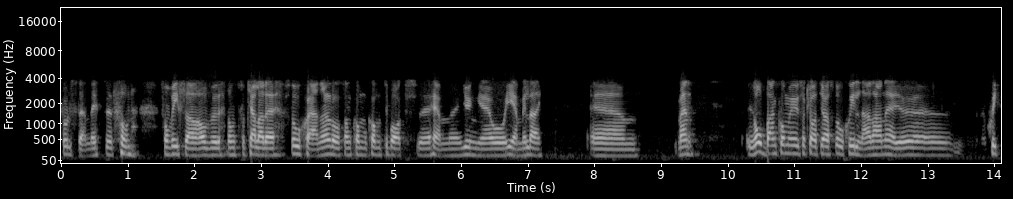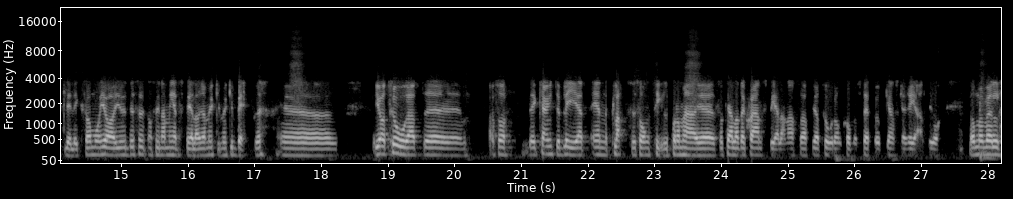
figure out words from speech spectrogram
fullständigt från, från vissa av de så kallade storstjärnorna då som kom, kom tillbaks hem. Gynge och Emil där. Ehm, Men Robban kommer ju såklart göra stor skillnad. Han är ju eh, skicklig liksom och gör ju dessutom sina medspelare mycket, mycket bättre. Ehm, jag tror att eh, alltså, det kan ju inte bli ett, en platssäsong till på de här eh, så kallade stjärnspelarna. Så att jag tror de kommer steppa upp ganska rejält i år. De är väl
